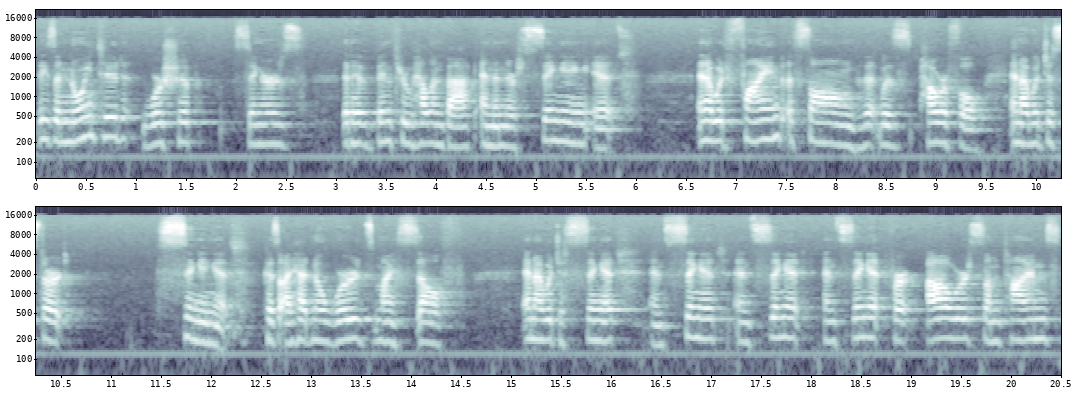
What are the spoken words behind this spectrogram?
These anointed worship singers that have been through hell and back and then they're singing it. And I would find a song that was powerful and I would just start singing it because I had no words myself. And I would just sing it and sing it and sing it and sing it for hours sometimes,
